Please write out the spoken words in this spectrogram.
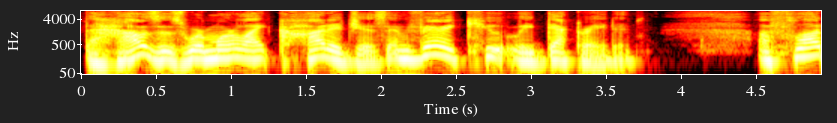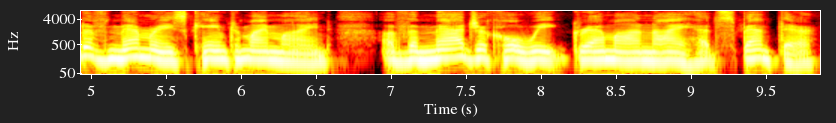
The houses were more like cottages and very cutely decorated. A flood of memories came to my mind of the magical week Grandma and I had spent there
